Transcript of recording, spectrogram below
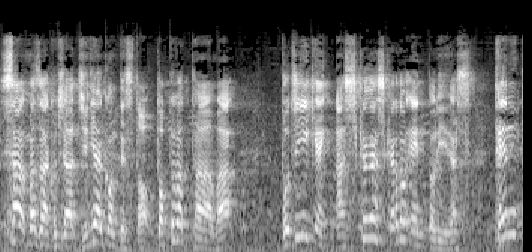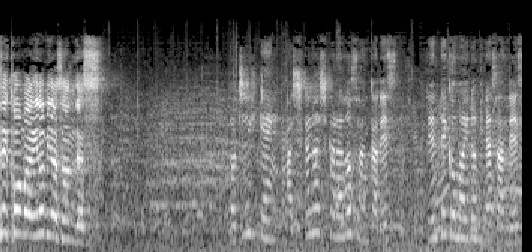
さあまずはこちらジュニアコンテスト。トップバッターは栃木県足利市からのエントリーですてんてこまいの皆さんです。栃木県足利市からの参加です。てんてこまいの皆さんです。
